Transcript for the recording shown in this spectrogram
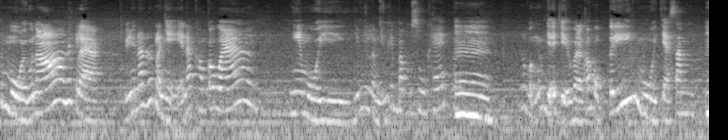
cái mùi của nó rất là kiểu như nó rất là nhẹ nó không có quá nghe mùi giống như là những cái bao cao su khác ừ. Nó vẫn dễ chịu và có một tí mùi trà xanh. Ừ.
